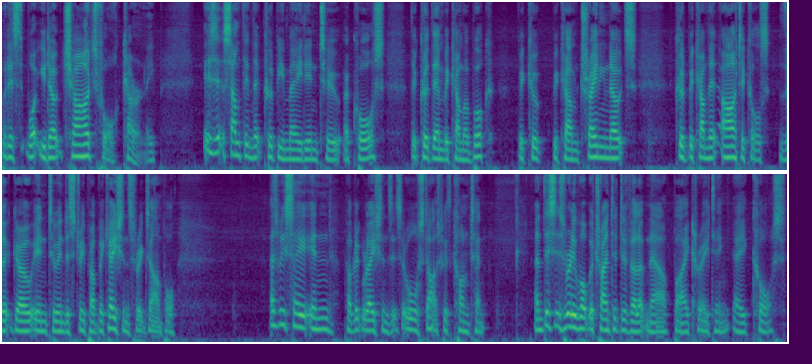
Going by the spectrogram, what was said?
but it's what you don't charge for currently. Is it something that could be made into a course that could then become a book, could become training notes, could become then articles that go into industry publications, for example? As we say in public relations, it all starts with content. And this is really what we're trying to develop now by creating a course.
